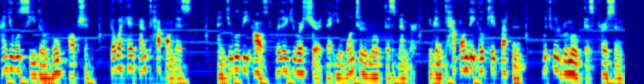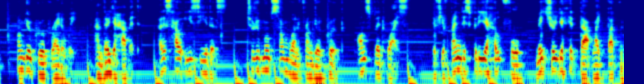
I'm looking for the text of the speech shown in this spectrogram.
and you will see the remove option. Go ahead and tap on this and you will be asked whether you are sure that you want to remove this member. You can tap on the OK button, which will remove this person from your group right away. And there you have it. That is how easy it is to remove someone from your group on Splitwise. If you find this video helpful, make sure you hit that like button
